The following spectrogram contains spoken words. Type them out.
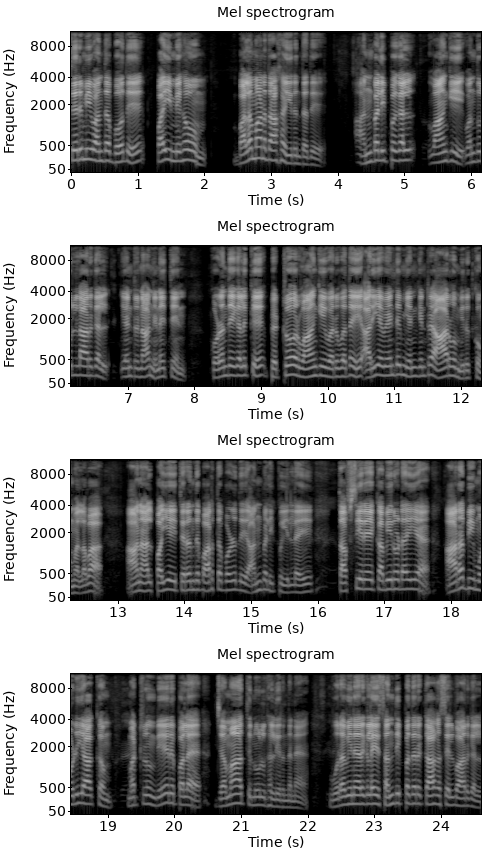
திரும்பி வந்தபோது பை மிகவும் பலமானதாக இருந்தது. அன்பளிப்புகள் வாங்கி வந்துள்ளார்கள் என்று நான் நினைத்தேன். குழந்தைகளுக்கு பெற்றோர் வாங்கி வருவதை அறிய வேண்டும் என்கின்ற ஆர்வம் இருக்கும் அல்லவா? ஆனால் பையை திறந்து பார்த்தபொழுது அன்பளிப்பு இல்லை. தப்சீரே கபீருடைய அரபி மொழியாக்கம் மற்றும் வேறு பல ஜமாத் நூல்கள் இருந்தன. உறவினர்களை சந்திப்பதற்காக செல்வார்கள்.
